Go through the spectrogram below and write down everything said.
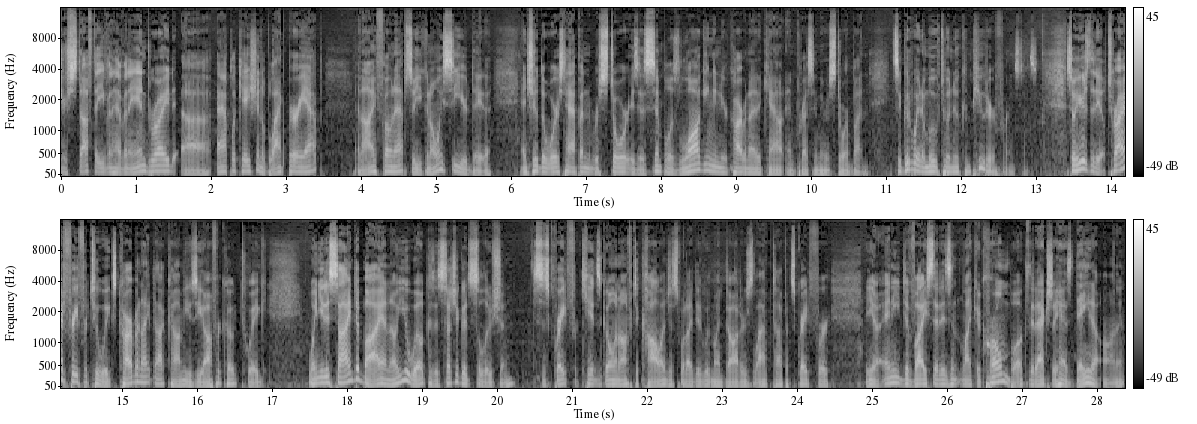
your stuff. They even have an Android uh, application, a BlackBerry app an iPhone app so you can always see your data. And should the worst happen, restore is as simple as logging in your Carbonite account and pressing the restore button. It's a good way to move to a new computer, for instance. So here's the deal try it free for two weeks. Carbonite.com. Use the offer code TWIG. When you decide to buy, I know you will because it's such a good solution. This is great for kids going off to college. It's what I did with my daughter's laptop. It's great for, you know, any device that isn't like a Chromebook that actually has data on it.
